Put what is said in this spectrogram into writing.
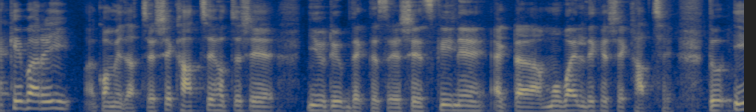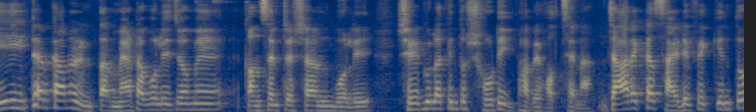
একেবারেই কমে যাচ্ছে। সে খাচ্ছে হচ্ছে, সে ইউটিউব দেখতেছে, সে স্ক্রিনে একটা মোবাইল দেখে সে খাচ্ছে। তো এইটার কারণে তার ম্যাটাবলিজমে কনসেন্ট্রেশন বলি, সেগুলা কিন্তু সঠিকভাবে হচ্ছে না। যার একটা সাইড এফেক্ট কিন্তু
